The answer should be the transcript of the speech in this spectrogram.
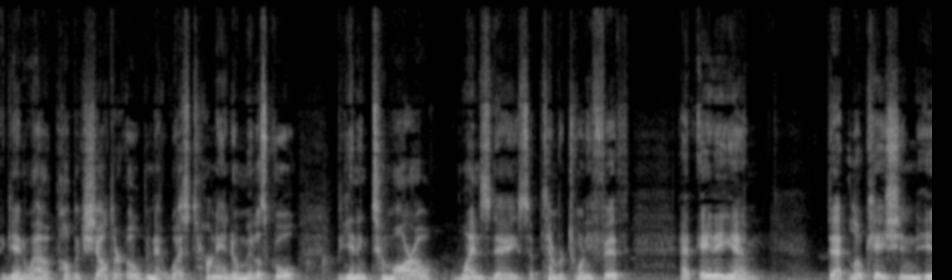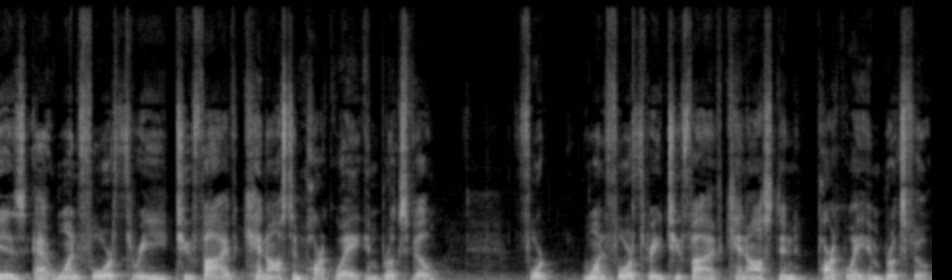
Again, we'll have a public shelter open at West Hernando Middle School beginning tomorrow, Wednesday, September 25th at 8 a.m. That location is at 14325 Ken Austin Parkway in Brooksville. 14325 Ken Austin Parkway in Brooksville.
